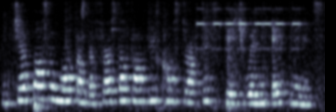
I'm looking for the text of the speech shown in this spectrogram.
The chairperson welcomed the first affirmative constructive speech within eight minutes.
